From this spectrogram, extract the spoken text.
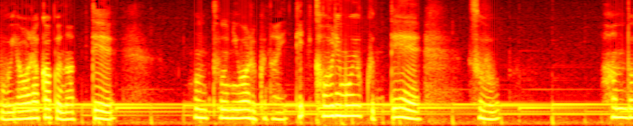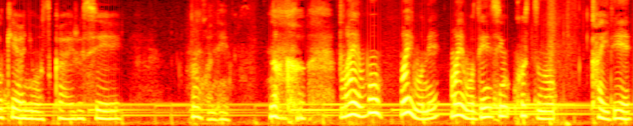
構柔らかくなって本当に悪くない。で香りもよくってそう。ハンドケアにも使えるしなんかねなんか前も前もね前も全身個室の回で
